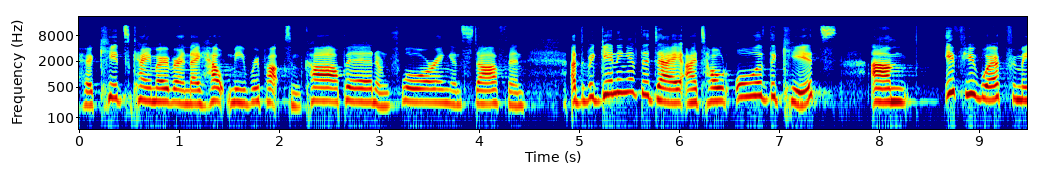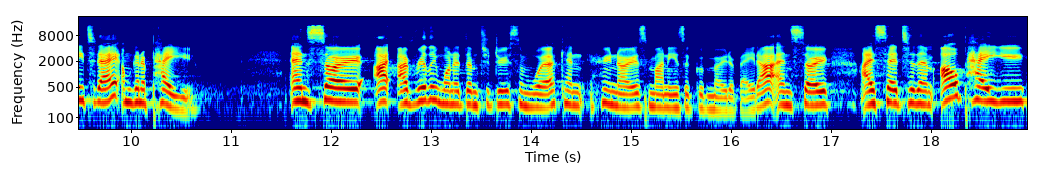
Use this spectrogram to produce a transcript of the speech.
her kids came over and they helped me rip up some carpet and flooring and stuff. And at the beginning of the day, I told all of the kids, um, if you work for me today, I'm going to pay you. And so I, I, really wanted them to do some work, and who knows, money is a good motivator. And so I said to them, I'll pay you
